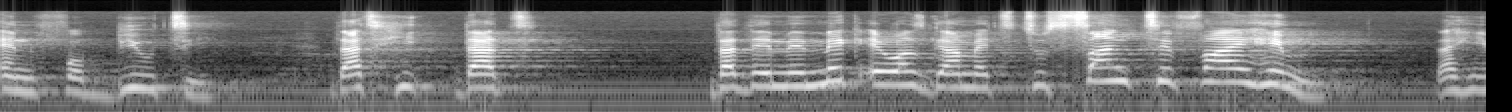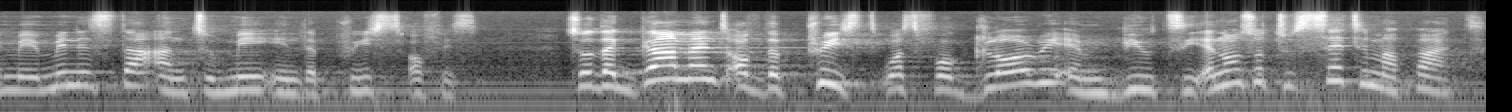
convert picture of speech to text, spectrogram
and for beauty, that he that that they may make Aaron's garments to sanctify him, that he may minister unto me in the priest's office. So the garment of the priest was for glory and beauty, and also to set him apart,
